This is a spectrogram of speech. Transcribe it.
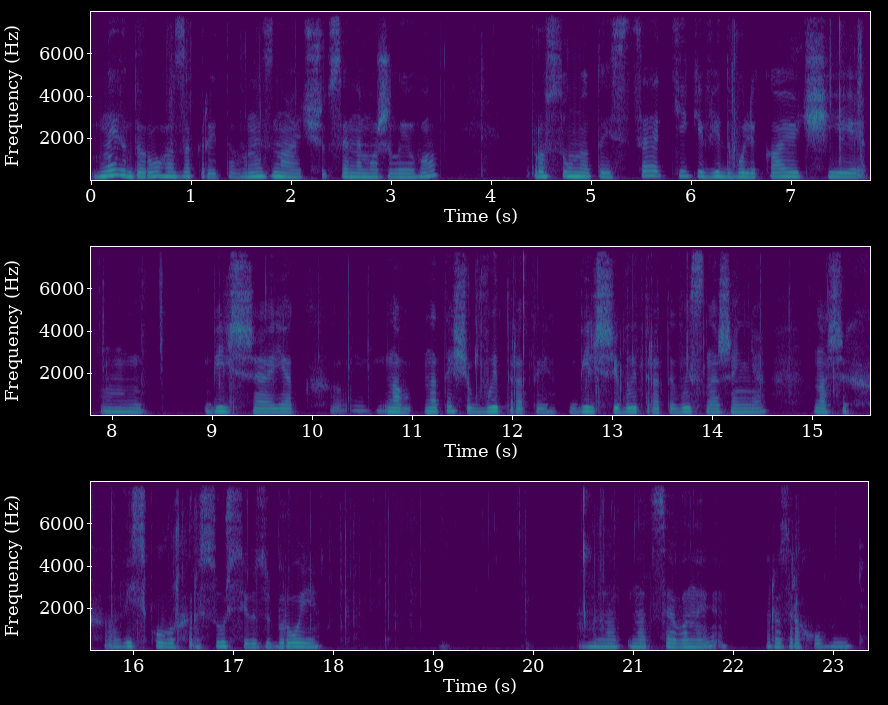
в них дорога закрита. Вони знають, що це неможливо просунутись. Це тільки відволікаючи більше як на, на те, щоб витрати, більші витрати, виснаження наших е, військових ресурсів, зброї. На, на це вони розраховують.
